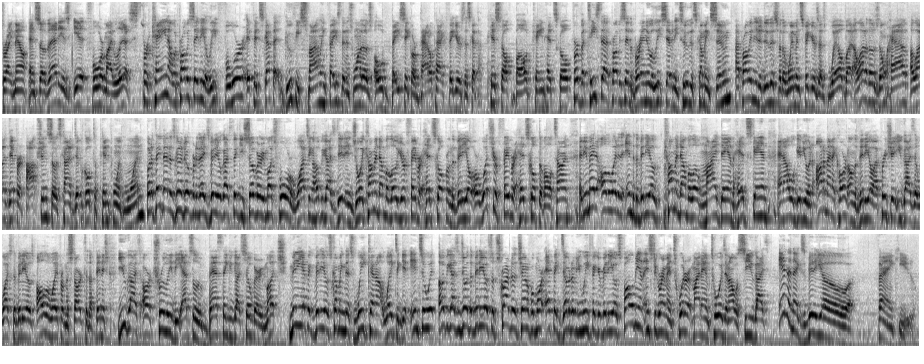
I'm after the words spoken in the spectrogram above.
right now. And so that is it for my list. For Kane, I would probably say the Elite Four. If it's got that goofy smiling face, then it's one of those old basic or battle pack figures that's got the pissed off bald Kane head sculpt. For Batista, I'd probably say the brand new Elite 72 that's coming soon. I probably need to do this for the women's figures as well, but a lot of those don't have a lot of different options, so it's kind of difficult to pinpoint one. But I think that is going to do it for today's video, guys. Thank you so very much for watching. I hope you guys did enjoy. Comment down below your favorite head sculpt from the video, or what's your favorite head sculpt of all time. If you made it all the way to the end of the video, comment down below my damn head scan, and I will give you an automatic heart on the video. I appreciate you guys that watch the videos all the way from the start to the finish. You guys are truly the absolute best. Thank you guys so very much. Mini epic videos coming this week. Cannot wait to get into it. I hope you guys enjoyed the video. Subscribe to the channel for more epic WWE figure videos. Follow me on Instagram and Twitter at MyDamnToys, and I will see you guys in the next video. Thank you.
